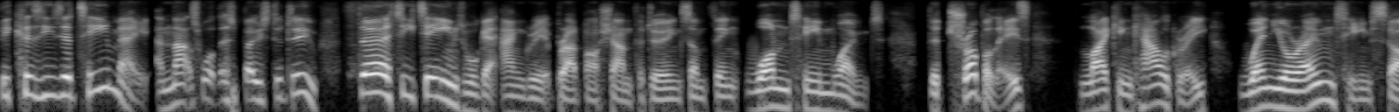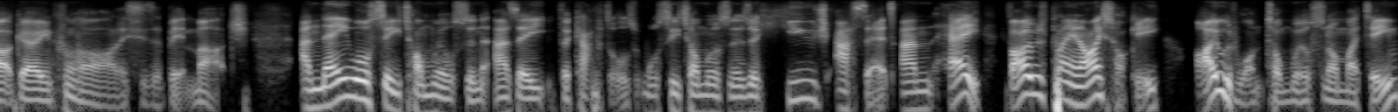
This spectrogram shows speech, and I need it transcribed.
because he's a teammate. And that's what they're supposed to do. 30 teams will get angry at Brad Marchand for doing something, one team won't. The trouble is, like in Calgary, when your own team start going, oh, this is a bit much, and they will see Tom Wilson as a the Capitals will see Tom Wilson as a huge asset. And hey, if I was playing ice hockey, I would want Tom Wilson on my team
